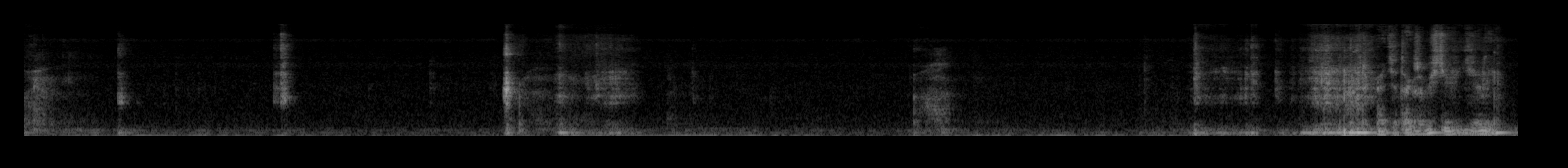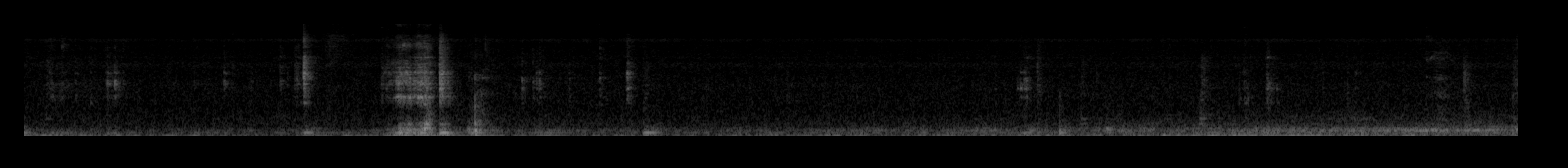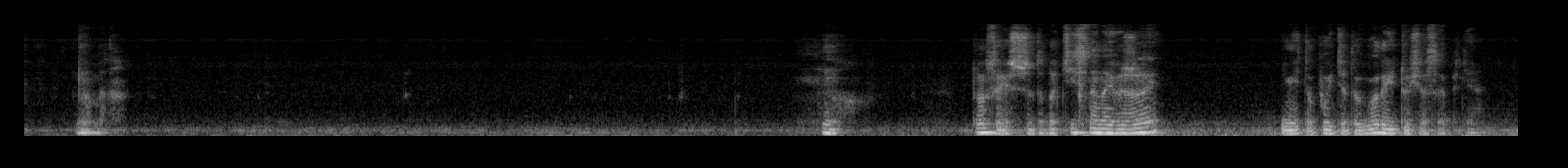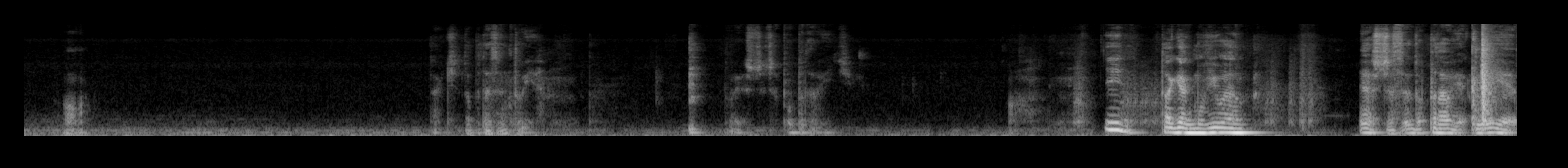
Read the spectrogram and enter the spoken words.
Czekajcie tak, żebyście widzieli. Tu sobie jeszcze to docisnę najwyżej. I mi to pójdzie do góry i tu się sepnie. O. Tak się to prezentuje. To jeszcze trzeba poprawić. O. I tak jak mówiłem, jeszcze sobie doprawię kleję.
